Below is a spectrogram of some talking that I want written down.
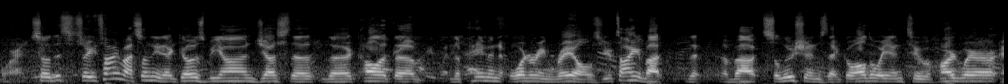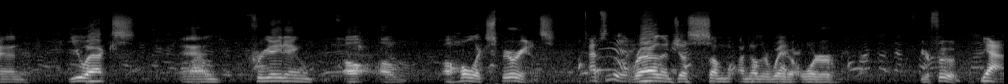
for it. So this, so you're talking about something that goes beyond just the, the call it the, the payment ordering rails. You're talking about the, about solutions that go all the way into hardware and UX and creating a, a, a whole experience Absolutely. rather than just some another way to order your food. Yeah.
